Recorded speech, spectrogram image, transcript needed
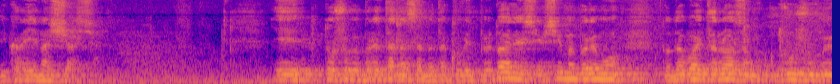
і країна щастя. І то, що ви берете на себе таку відповідальність, і всі ми беремо, то давайте разом дружно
